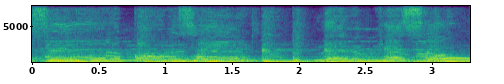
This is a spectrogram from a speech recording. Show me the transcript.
sit upon his hand, let him cast stones.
